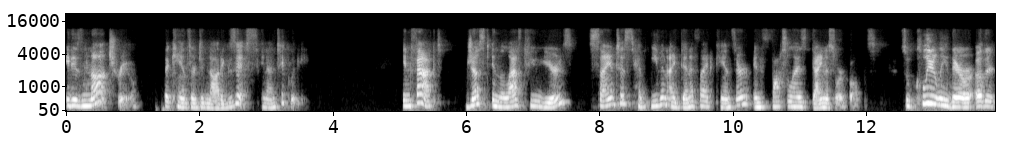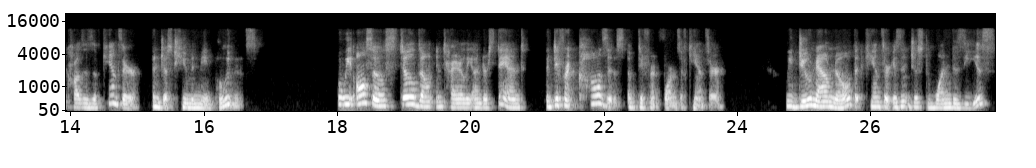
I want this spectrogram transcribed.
it is not true that cancer did not exist in antiquity. In fact, just in the last few years, scientists have even identified cancer in fossilized dinosaur bones. So clearly there are other causes of cancer than just human-made pollutants. But we also still don't entirely understand the different causes of different forms of cancer. We do now know that cancer isn't just one disease,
